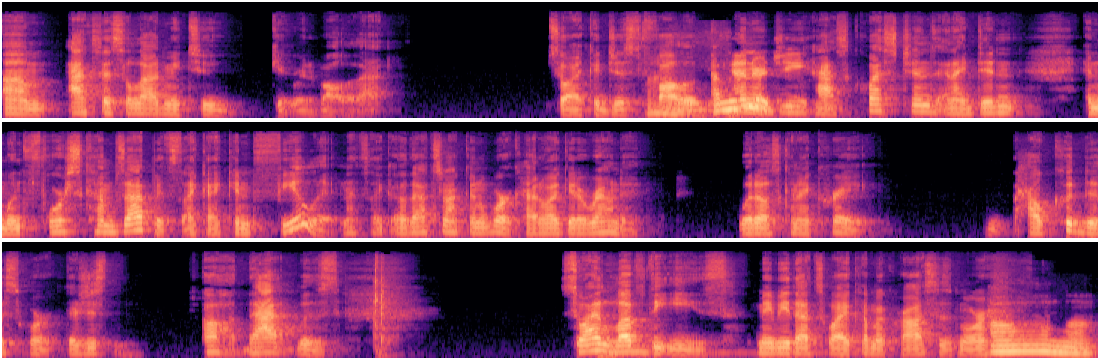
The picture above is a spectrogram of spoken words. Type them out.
Um, access allowed me to get rid of all of that so I could just follow the I mean, energy, ask questions, and I didn't. And when force comes up, it's like I can feel it, and it's like, oh, that's not going to work. How do I get around it? What else can I create? How could this work? There's just, oh, that was. So I love the ease. Maybe that's why I come across as more. Oh,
